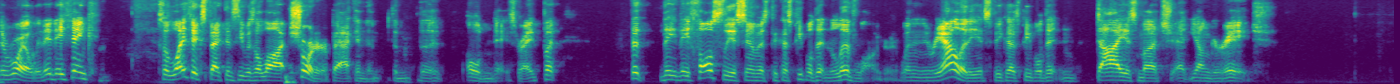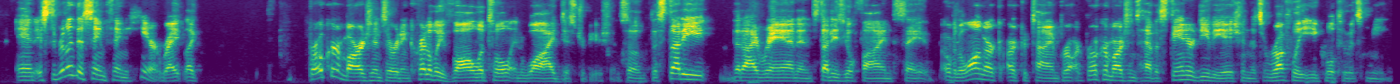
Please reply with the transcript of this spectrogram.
the royal they, they think so life expectancy was a lot shorter back in the, the, the olden days right? But but they, they falsely assume it's because people didn't live longer when in reality it's because people didn't die as much at younger age. And it's really the same thing here right? Like broker margins are an incredibly volatile and wide distribution. So the study that I ran and studies you'll find say over the long arc, arc of time, bro- broker margins have a standard deviation that's roughly equal to its mean.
